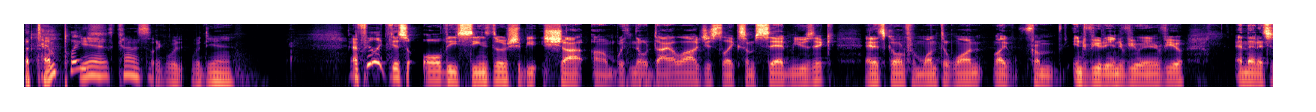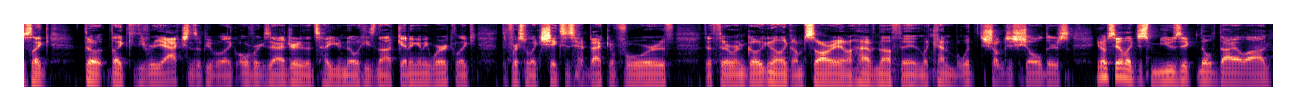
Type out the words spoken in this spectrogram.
a temp place. Yeah, it's kind of like what, what yeah. I feel like this all these scenes though should be shot um, with no dialogue, just like some sad music, and it's going from one to one, like from interview to interview to interview, and then it's just like the like the reactions of people are, like over exaggerated. That's how you know he's not getting any work. Like the first one like shakes his head back and forth. The third one goes, you know, like I'm sorry, I don't have nothing. Like kind of with shrugs his shoulders. You know what I'm saying? Like just music, no dialogue,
